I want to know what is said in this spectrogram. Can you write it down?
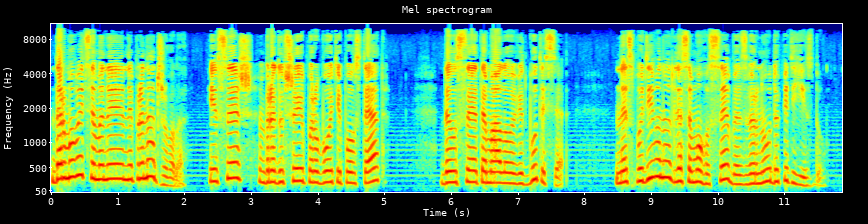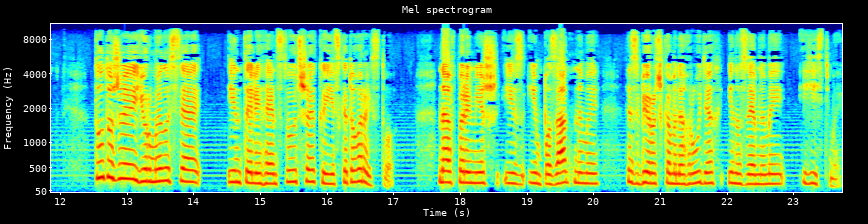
Дармовиця мене не принаджувала, і все ж, бредучи по роботі повз театр, де усе те мало відбутися, несподівано для самого себе звернув до під'їзду. Тут уже юрмилося інтелігентствуюче київське товариство, навпереміж із імпозантними збірочками на грудях іноземними гістьми.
